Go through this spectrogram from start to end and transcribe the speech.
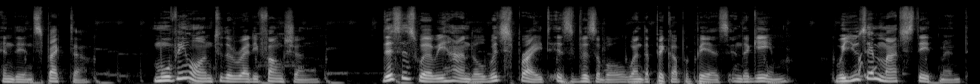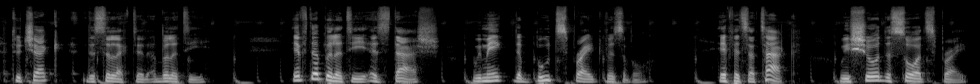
in the inspector. Moving on to the ready function. This is where we handle which sprite is visible when the pickup appears in the game. We use a match statement to check the selected ability. If the ability is dash, we make the boot sprite visible. If it's attack, we show the sword sprite.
